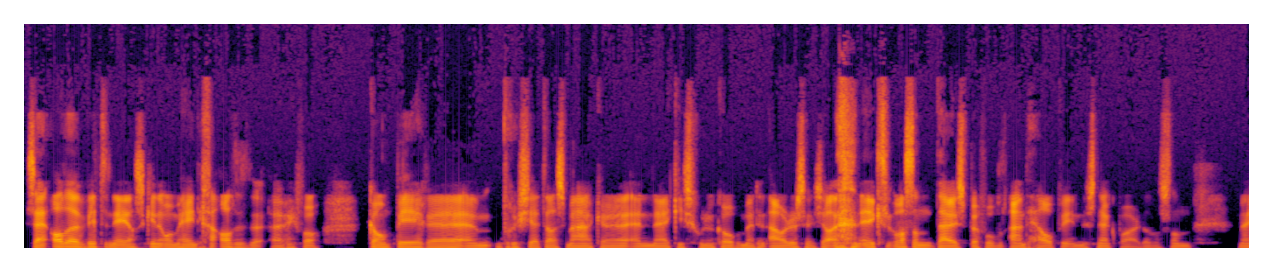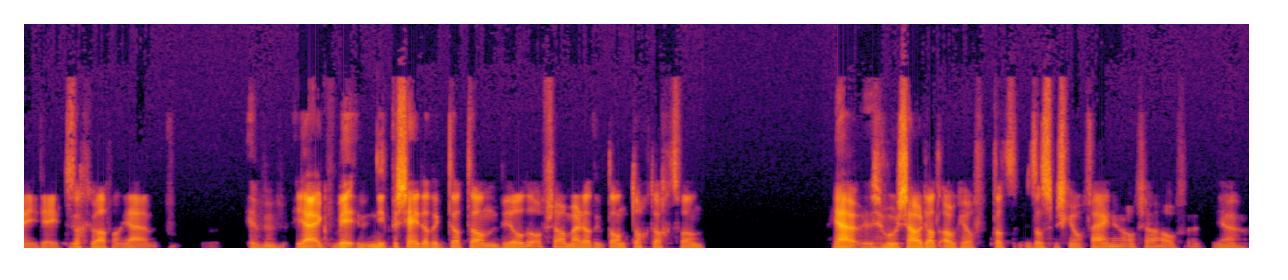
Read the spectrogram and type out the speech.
zijn alle witte Nederlandse kinderen om me heen, die gaan altijd uh, geval, kamperen en bruschettas maken en Nike schoenen kopen met hun ouders. En ik was dan thuis bijvoorbeeld aan het helpen in de snackbar. Dat was dan mijn idee. Toen dacht ik wel van ja, ja, ik weet niet per se dat ik dat dan wilde of zo, maar dat ik dan toch dacht van ja, dus hoe zou dat ook heel, dat, dat is misschien wel fijner of zo, of ja.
